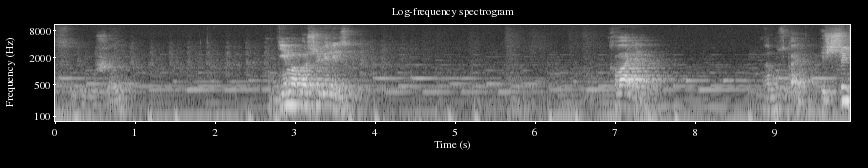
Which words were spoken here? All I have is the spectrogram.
Слушай. Дима, пошевелись. Хватит. Запускай. Ищи.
